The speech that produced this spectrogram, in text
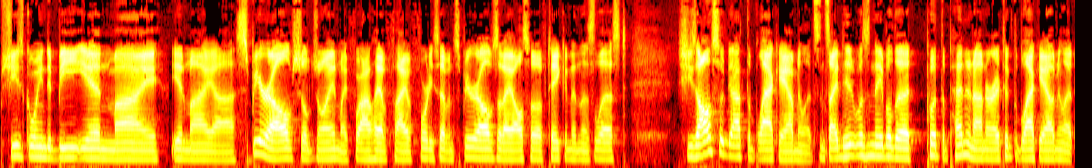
She's going to be in my in my uh, spear elves. She'll join my. I'll have five forty seven spear elves that I also have taken in this list. She's also got the black amulet. Since I did wasn't able to put the pendant on her, I took the black amulet.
